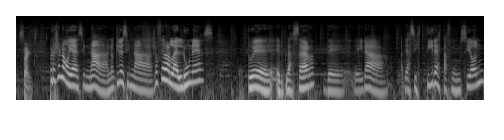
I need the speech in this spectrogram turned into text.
Exacto. Pero yo no voy a decir nada, no quiero decir nada. Yo fui a verla el lunes, tuve el placer de, de ir a de asistir a esta función.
